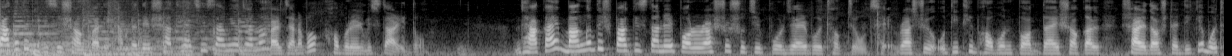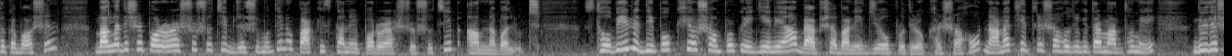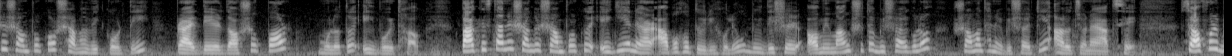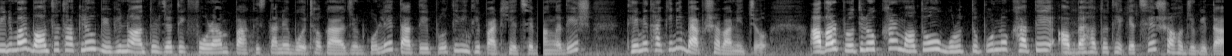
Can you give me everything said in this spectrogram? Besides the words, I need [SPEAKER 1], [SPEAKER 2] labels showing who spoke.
[SPEAKER 1] স্বাগত ডিবিসি সংবাদে। আপনাদের সাথে আছি সামিয়া জানা আর জানাব খবরের বিস্তারিত। ঢাকায় বাংলাদেশ পাকিস্তানের পররাষ্ট্র সচিব পর্যায়ের বৈঠক চলছে। রাষ্ট্রীয় অতিথি ভবন পদ্মায় সকাল সাড়ে দশটার দিকে বৈঠকে বসেন বাংলাদেশের পররাষ্ট্র সচিব জসিমুদ্দিন ও পাকিস্তানের পররাষ্ট্র সচিব আমনা বালুচ। স্থবির দ্বিপক্ষীয় সম্পর্ক এগিয়ে নেওয়া ব্যবসা, বাণিজ্য, প্রতিরক্ষা সহ নানা ক্ষেত্রে সহযোগিতার মাধ্যমে দুই দেশের সম্পর্ক স্বাভাবিক করতেই প্রায় দেড় দশক পর মূলত এই বৈঠক। পাকিস্তানের সঙ্গে সম্পর্ক এগিয়ে নেওয়ার আবহ তৈরি হলেও দুই দেশের অমীমাংসিত বিষয়গুলো সমাধানের বিষয়টি আলোচনায় আছে। সফর বিনিময় বন্ধ থাকলেও বিভিন্ন আন্তর্জাতিক ফোরাম পাকিস্তানে বৈঠক আয়োজন করলে তাতে প্রতিনিধি পাঠিয়েছে বাংলাদেশ। থেমে থাকেনি ব্যবসা বাণিজ্য। আবার প্রতিরক্ষার মতো গুরুত্বপূর্ণ খাতে অব্যাহত থেকেছে সহযোগিতা।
